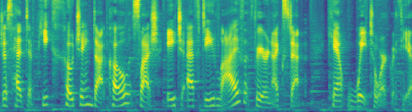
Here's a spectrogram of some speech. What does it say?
Just head to piquecoaching.co slash HFD live for your next step. Can't wait to work with you.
